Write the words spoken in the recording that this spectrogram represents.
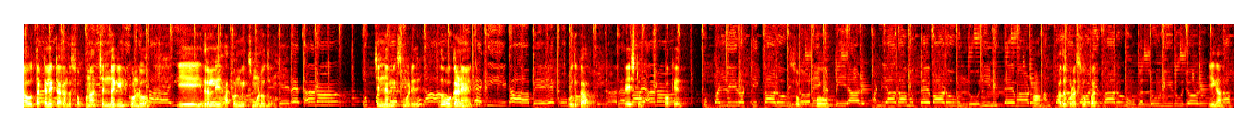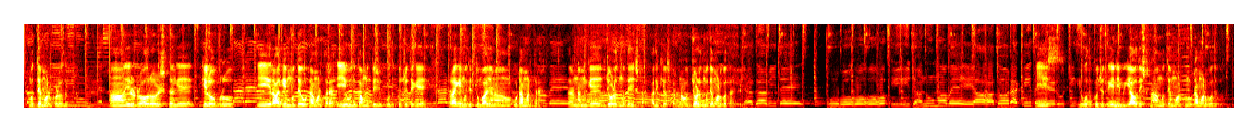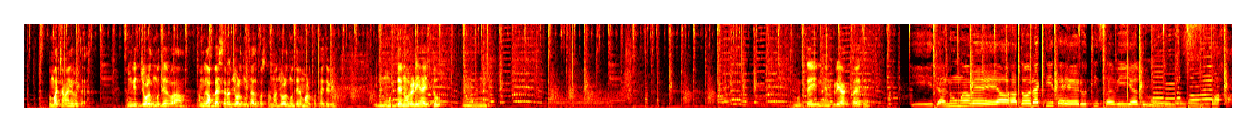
ನಾವು ತಟ್ಟೆಲಿಟ್ಟಾಗಂಥ ಸೊಪ್ಪನ್ನ ಚೆನ್ನಾಗಿ ಹಿಂಡ್ಕೊಂಡು ಈ ಇದರಲ್ಲಿ ಹಾಕ್ಕೊಂಡು ಮಿಕ್ಸ್ ಮಾಡೋದು. ಚೆನ್ನಾಗಿ ಮಿಕ್ಸ್ ಮಾಡಿದ್ರೆ ಅದು ಒಗ್ಗರಣೆ ಆಯಿತು. ಉದುಕ ಟೇಸ್ಟು ಓಕೆ ಸೊಪ್ಪು. ಹಾಂ, ಅದು ಕೂಡ ಸೂಪರ್ ಈಗ ಮುದ್ದೆ ಮಾಡ್ಕೊಳ್ಳೋದು. ಎಲ್ಲರೂ ಅವ್ರವ್ರ ಇಷ್ಟಂಗೆ ಕೆಲವೊಬ್ಬರು ಈ ರಾಗಿ ಮುದ್ದೆ ಊಟ ಮಾಡ್ತಾರೆ. ಈ ಉದುಕ ಮುದ್ದೆ ಉದುಕ ಜೊತೆಗೆ ರಾಗಿ ಮುದ್ದೆ ತುಂಬ ಜನ ಊಟ ಮಾಡ್ತಾರೆ. ನಮಗೆ ಜೋಳದ ಮುದ್ದೆ ಇಷ್ಟ. ಅದಕ್ಕೋಸ್ಕರ ನಾವು ಜೋಳದ ಮುದ್ದೆ ಮಾಡ್ಕೋತಾ ಇದ್ದೀವಿ. ಈ ಉದುಕು ಜೊತೆಗೆ ನಿಮ್ಗೆ ಯಾವ್ದು ಇಷ್ಟ ಆ ಮುದ್ದೆ ಮಾಡ್ಕೊಂಡು ಊಟ ಮಾಡ್ಬೋದು. ತುಂಬ ಚೆನ್ನಾಗಿರುತ್ತೆ. ನಮಗೆ ಜೋಳದ ಮುದ್ದೆ ಅಲ್ವಾ? ನಮಗೆ ಅಭ್ಯಾಸ ಇರೋ ಜೋಳದ ಮುದ್ದೆ ಅದಕ್ಕೋಸ್ಕರ ನಾವು ಜೋಳದ ಮುದ್ದೆನೇ ಮಾಡ್ಕೊತಾ ಇದ್ದೀವಿ. ಇನ್ನು ಮುದ್ದೆನೂ ರೆಡಿ ಆಯಿತು. ಮುದ್ದೆ ಇನ್ನೇನು ರೆಡಿ ಆಗ್ತಾ ಇದೆ? ಈ ಜನುಮವೇ ಆಹ ದೊರಕಿದೆ ರುಚಿ ಸವಿಯಲು. ಆಹಾ.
